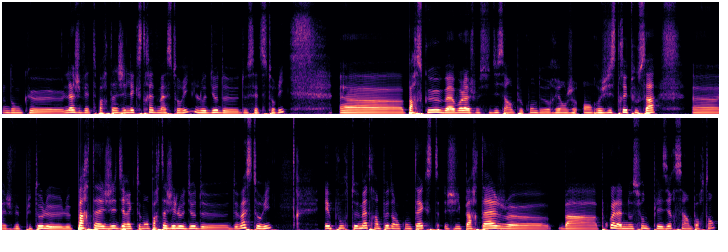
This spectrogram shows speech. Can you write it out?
Donc là, je vais te partager l'extrait de ma story, l'audio de, de, cette story. Euh, parce que bah, voilà, je me suis dit c'est un peu con de réenregistrer tout ça. Euh, je vais plutôt le, partager directement, partager l'audio de, de, ma story. Et pour te mettre un peu dans le contexte, j'y partage euh, bah, pourquoi la notion de plaisir c'est important.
